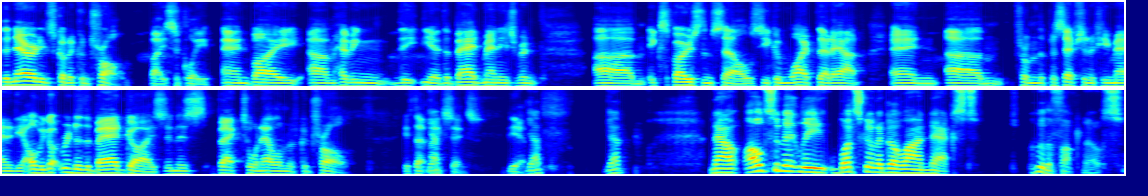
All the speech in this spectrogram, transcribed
the narrative's got to control basically, and by um, having the you know the bad management um, expose themselves, you can wipe that out. And um, from the perception of humanity, oh, we got rid of the bad guys, and there's back to an element of control, if that Yep. makes sense. Yeah. Yep. Yep. Now, ultimately, what's going to go on next? Who the fuck knows?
